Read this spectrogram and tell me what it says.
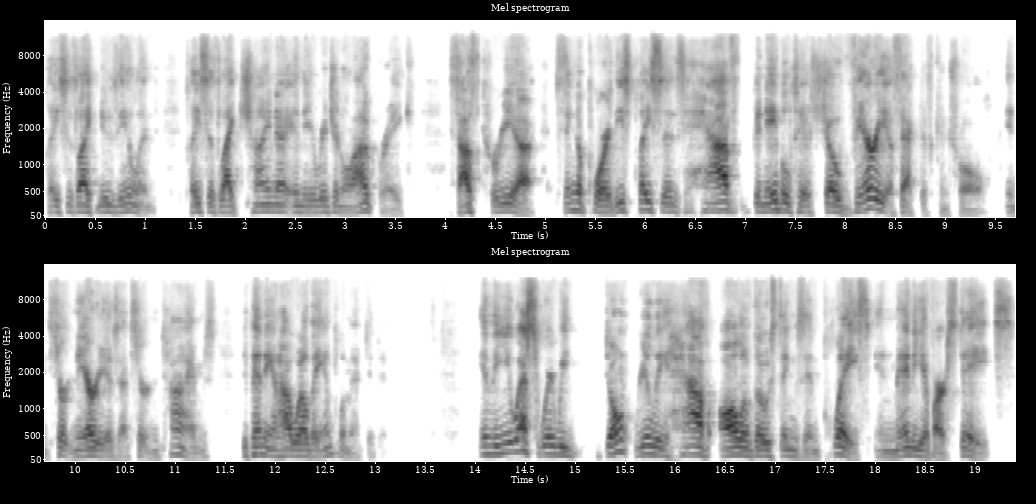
places like New Zealand, places like China in the original outbreak, South Korea, Singapore, these places have been able to show very effective control in certain areas at certain times, depending on how well they implemented it. In the US, where we don't really have all of those things in place in many of our states,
